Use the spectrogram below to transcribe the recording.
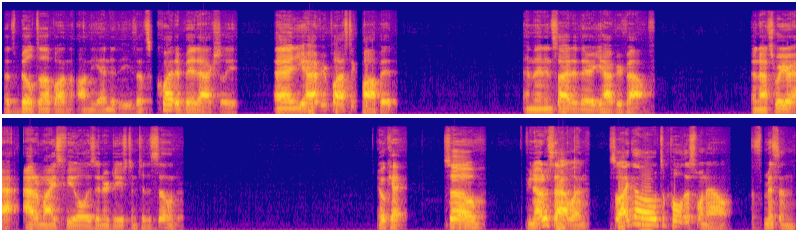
that's built up on, on the end of these. That's quite a bit, actually. And you have your plastic poppet, and then inside of there you have your valve. And that's where your atomized fuel is introduced into the cylinder. Okay, so if you notice that one, so I go to pull this one out. It's missing.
